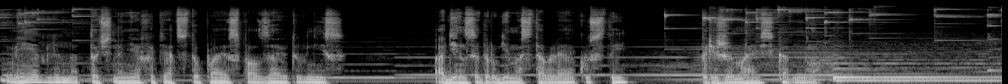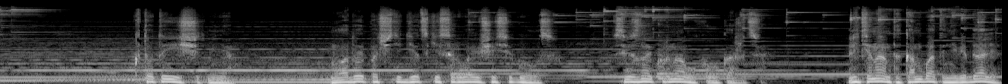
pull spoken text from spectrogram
медленно, точно нехотя отступая, сползают вниз, один за другим оставляя кусты, прижимаясь к дну. Кто-то ищет меня. Молодой, почти детский, срывающийся голос. Связной Корнаухову, кажется. «Лейтенанта, комбата не видали?»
